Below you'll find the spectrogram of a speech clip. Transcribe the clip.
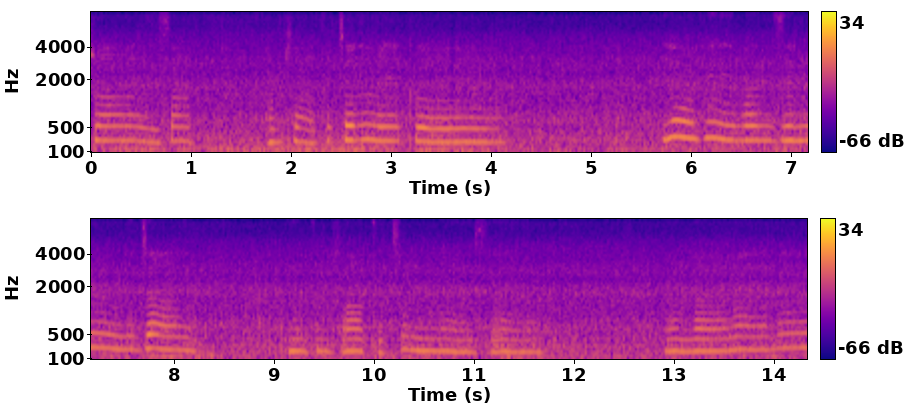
जाए साथ हम साथ चलने को यूं ही मंजिल न जाए ये तुम साथ चलने से ला ला ला ला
